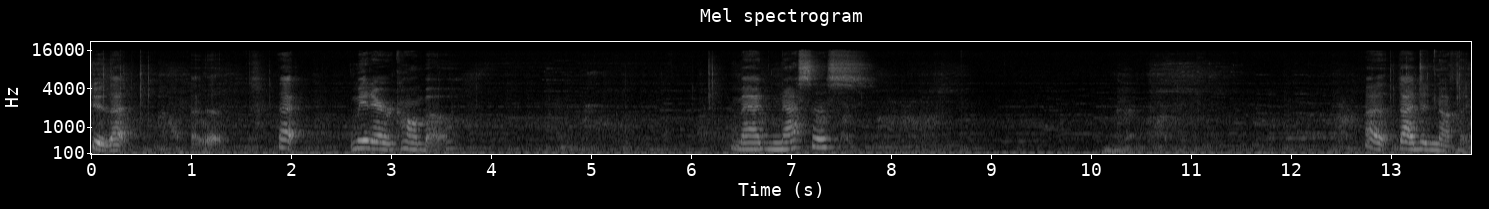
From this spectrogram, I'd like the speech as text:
dude, that that, that mid-air combo. Magnesis. Uh, that did nothing.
